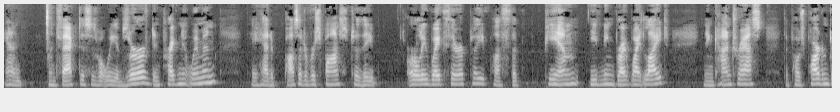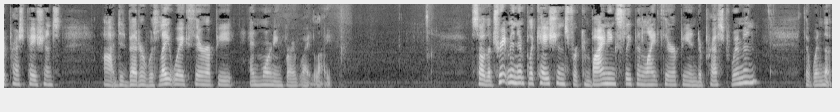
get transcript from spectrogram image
And in fact, this is what we observed in pregnant women. They had a positive response to the early wake therapy plus the PM evening bright white light. And in contrast, the postpartum depressed patients uh, did better with late wake therapy and morning bright white light. So, the treatment implications for combining sleep and light therapy in depressed women that when the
